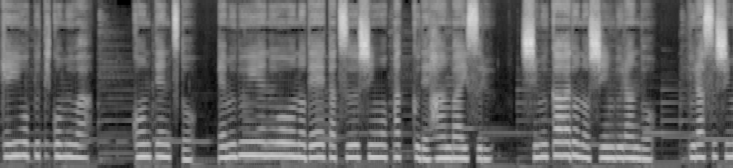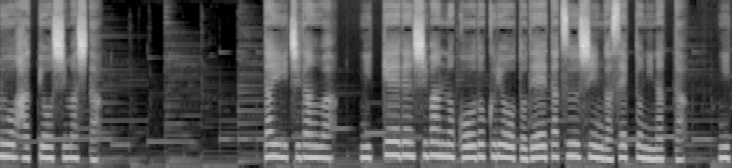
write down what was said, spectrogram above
K オプティコムは、コンテンツと MVNO のデータ通信をパックで販売する SIM カードの新ブランド、プラス SIM を発表しました。第1弾は、日経電子版の購読料とデータ通信がセットになった日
